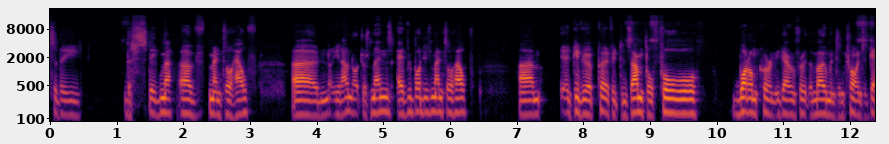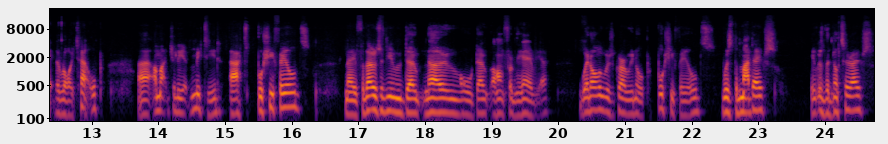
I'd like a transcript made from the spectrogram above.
to the the stigma of mental health. Uh, you know, not just men's, everybody's mental health. Um, I'll give you a perfect example for what I'm currently going through at the moment and trying to get the right help. Uh, I'm actually admitted at Bushey Fields. Now, for those of you who don't know or don't aren't from the area, when I was growing up, Bushey Fields was the madhouse. It was the nutter house.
